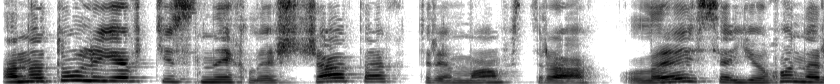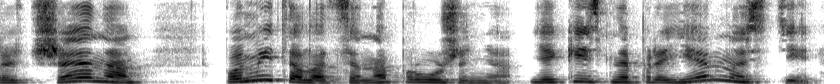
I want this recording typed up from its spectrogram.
Анатолія в тісних лещатах тримав страх. Леся, його наречена, помітила це напруження, якісь неприємності,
